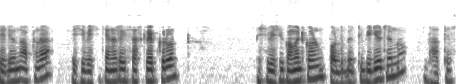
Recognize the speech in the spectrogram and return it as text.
সেই জন্য আপনারা বেশি বেশি চ্যানেলটাকে সাবস্ক্রাইব করুন, বেশি বেশি কমেন্ট করুন পরবর্তী ভিডিওর জন্য। হাফেজ।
